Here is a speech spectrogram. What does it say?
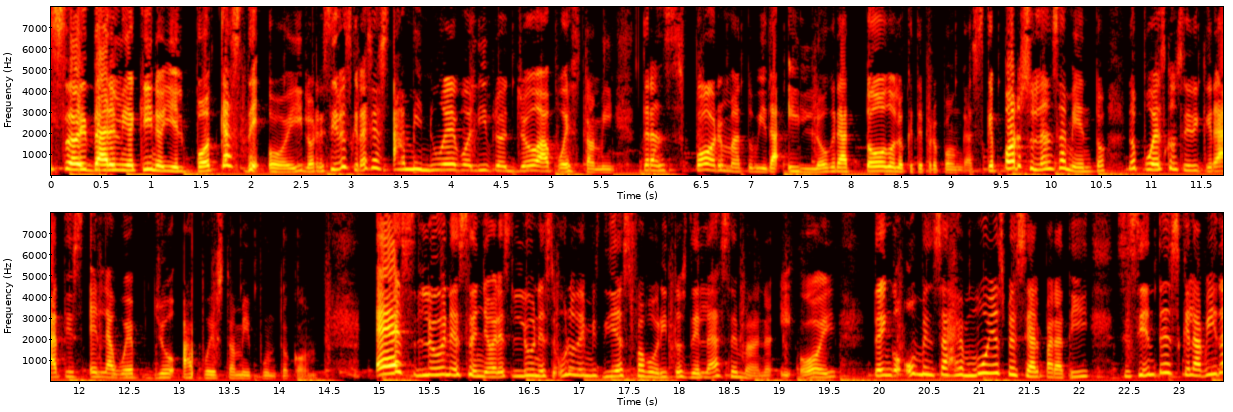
Soy Darlene Aquino y el podcast de hoy lo recibes gracias a mi nuevo libro Yo apuesto a mí. Transforma tu vida y logra todo lo que te propongas. Que por su lanzamiento lo puedes conseguir gratis en la web yoapuestoami.com. Es lunes, señores, lunes, uno de mis días favoritos de la semana y hoy tengo un mensaje muy especial para ti si sientes que la vida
